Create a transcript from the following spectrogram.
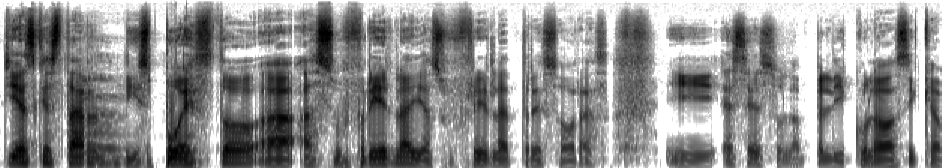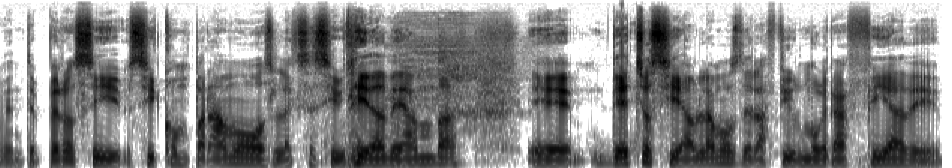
tienes que estar dispuesto a, sufrirla y a sufrirla tres horas. Y es eso la película, básicamente. Pero sí, si comparamos la accesibilidad de ambas, eh, de hecho, si hablamos de la filmografía de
